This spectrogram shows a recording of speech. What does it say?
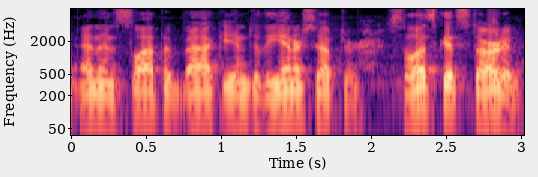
and then slap it back into the Interceptor. So let's get started.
